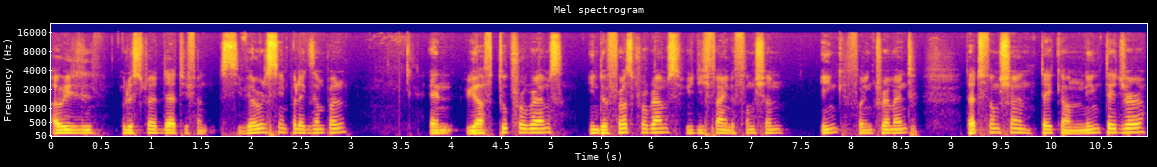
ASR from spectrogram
I will illustrate that with a very simple example. And we have two programs. In the first programs, we define the function inc for increment. That function take an integer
